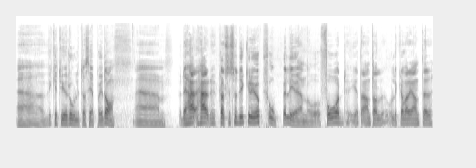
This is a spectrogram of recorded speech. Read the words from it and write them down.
Eh, vilket ju är roligt att se på idag. Eh, det här, här, plötsligt så dyker det ju upp Opel igen och Ford i ett antal olika varianter.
